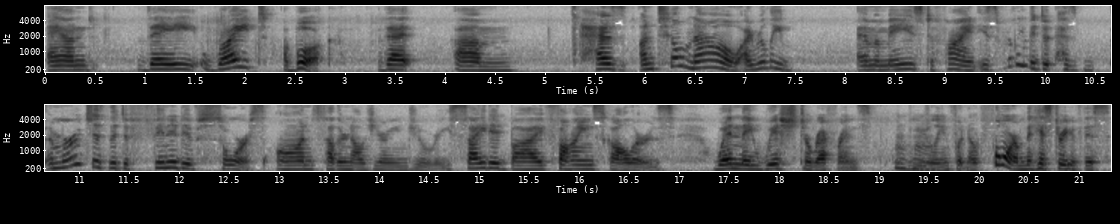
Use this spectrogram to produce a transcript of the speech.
And they write a book that um, has, until now, I really am amazed to find is really the has emerged as the definitive source on southern Algerian Jewry, cited by fine scholars when they wish to reference, mm-hmm. usually in footnote form, the history of this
